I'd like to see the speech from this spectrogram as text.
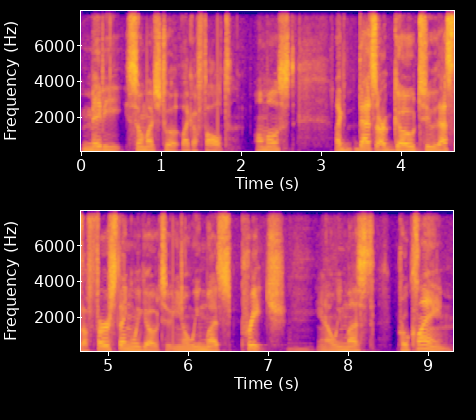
maybe so much to a, like a fault almost. Like that's our go-to. That's the first thing we go to. You know, we must preach. You know, we must proclaim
